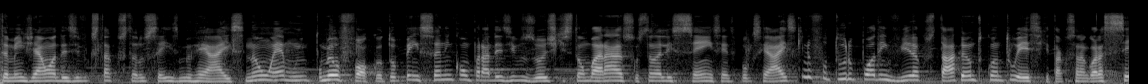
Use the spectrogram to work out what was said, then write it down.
Também já é um adesivo que está custando 6 mil reais. Não é muito o meu foco. Eu tô pensando em comprar adesivos hoje que estão baratos, custando ali 100, 100 e poucos reais, que no futuro podem vir a custar tanto quanto esse, que tá custando agora 6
